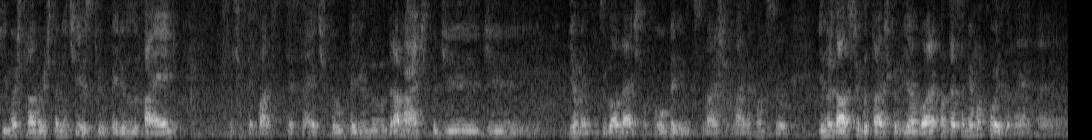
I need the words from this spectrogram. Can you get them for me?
que mostravam justamente isso, que o período do PAEG, 64 e 67, foi um período dramático de, de, de aumento de desigualdade. Então foi o período que isso mais, mais aconteceu. E nos dados tributários que eu vi agora acontece a mesma coisa, né? É,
